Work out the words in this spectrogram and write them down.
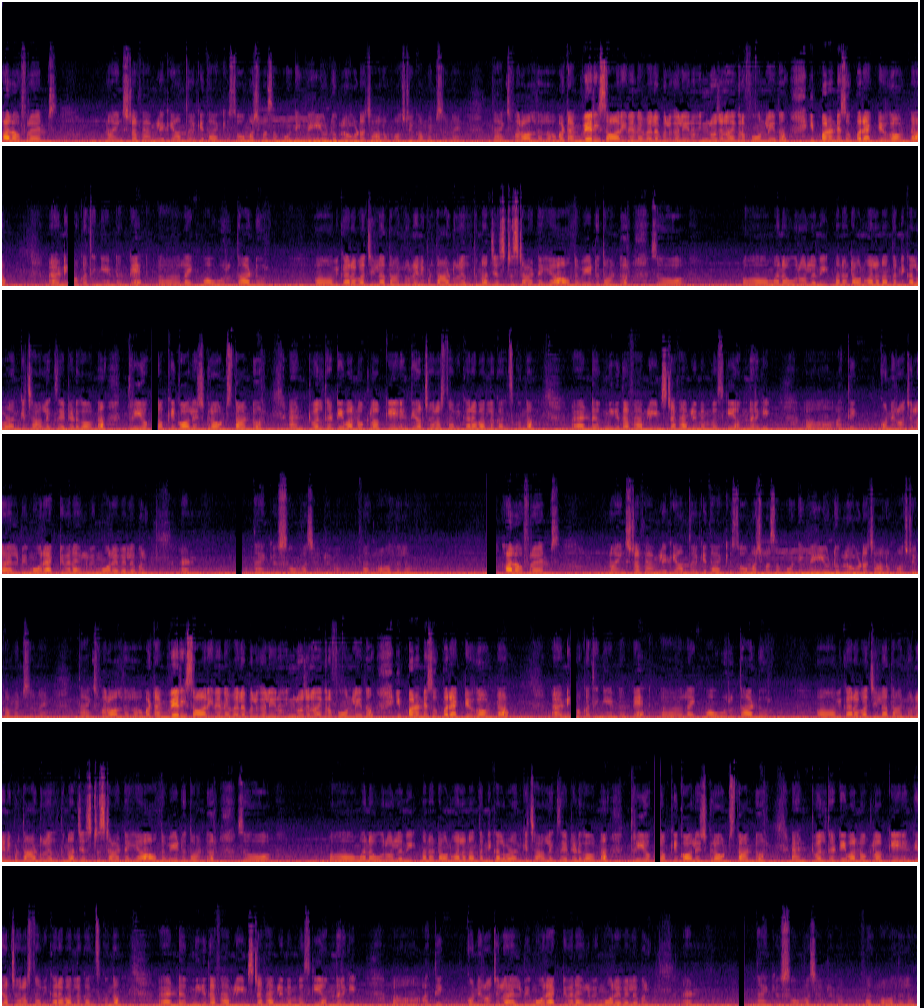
Hello friends నా Insta ఫ్యామిలీకి అందరికీ thank you so much for supporting మీ యూట్యూబ్లో కూడా చాలా పాజిటివ్ కమెంట్స్ ఉన్నాయి. Thanks for all the love but I'm very sorry నేను అవైలబుల్గా లేను. ఇన్ని రోజులు నా దగ్గర ఫోన్ లేదు. ఇప్పటి నుండి సూపర్ యాక్టివ్గా ఉంటా. అండ్ ఇంకొక థింగ్ ఏంటంటే లైక్ మా ఊరు తాండూరు వికారాబాద్ జిల్లా తాండూరు. నేను ఇప్పుడు తాండూరు వెళ్తున్నా. జస్ట్ స్టార్ట్ అయ్యా on the way to Tandur. So మన ఊరోళ్ళని మన టౌన్ వాళ్ళని అందరినీ కలవడానికి చాలా ఎక్సైటెడ్గా ఉన్నా. త్రీ ఓ క్లాక్కి college grounds Tandur. And twelve thirty one o క్లాక్కి ఎన్టీఆర్ చౌరస్తా వికారాబాద్లో కలుసుకుందాం. అండ్ మిగతా ఫ్యామిలీ ఇన్స్టా ఫ్యామిలీ మెంబర్స్కి అందరికీ అతి కొన్ని రోజుల్లో I will be more active and I will be more available. And thank you so much every for all the love. Hello friends నా ఇన్స్టా ఫ్యామిలీకి అందరికీ thank you so much for supporting మీ యూట్యూబ్లో కూడా చాలా పాజిటివ్ కమెంట్స్ ఉన్నాయి. Thanks for all the love but I'm very sorry నేను అవైలబుల్గా లేను. ఇన్ని రోజులు నా దగ్గర ఫోన్ లేదు. ఇప్పటి నుండి సూపర్ యాక్టివ్గా ఉంటా. అండ్ ఇంకొక థింగ్ ఏంటంటే లైక్ మా ఊరు తాండూరు వికారాబాద్ జిల్లా తాండూరు. నేను ఇప్పుడు తాండూరు వెళ్తున్నా. జస్ట్ స్టార్ట్ అయ్యా on the way to Tandur. So మన ఊరోళ్ళని మన టౌన్ వాళ్ళని అందరినీ కలవడానికి చాలా ఎక్సైటెడ్గా ఉన్నా. త్రీ ఓ కి college grounds Tandur and twelve thirty one o క్లాక్కి ఎన్టీఆర్ చౌరస్తా వికారాబాద్లో కలుసుకుందాం. అండ్ మిగతా ఫ్యామిలీ ఇన్స్టా ఫ్యామిలీ మెంబర్స్కి అందరికీ ఆ, అతి కొన్ని రోజుల్లో I will be more active and I will be more available. And thank you so much every for all the love.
